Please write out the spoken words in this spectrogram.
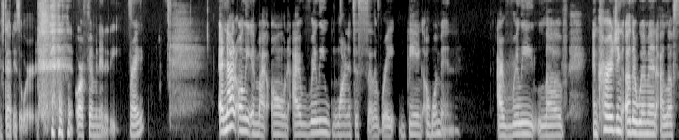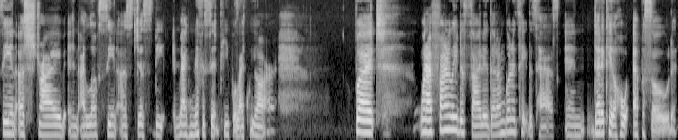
if that is a word, or femininity, right? And not only in my own, I really wanted to celebrate being a woman. I really love encouraging other women. I love seeing us strive and I love seeing us just be magnificent people like we are. But when I finally decided that I'm going to take the task and dedicate a whole episode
